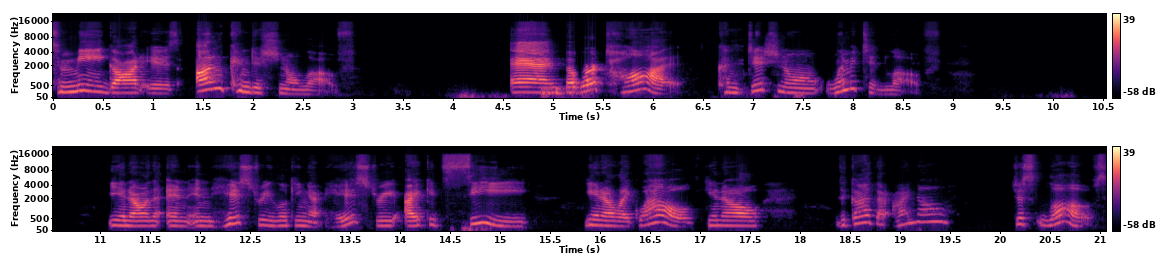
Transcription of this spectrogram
to me god is unconditional love. And but we're taught conditional limited love. You know and, and in history looking at history i could see you know like wow you know the god that i know just loves.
